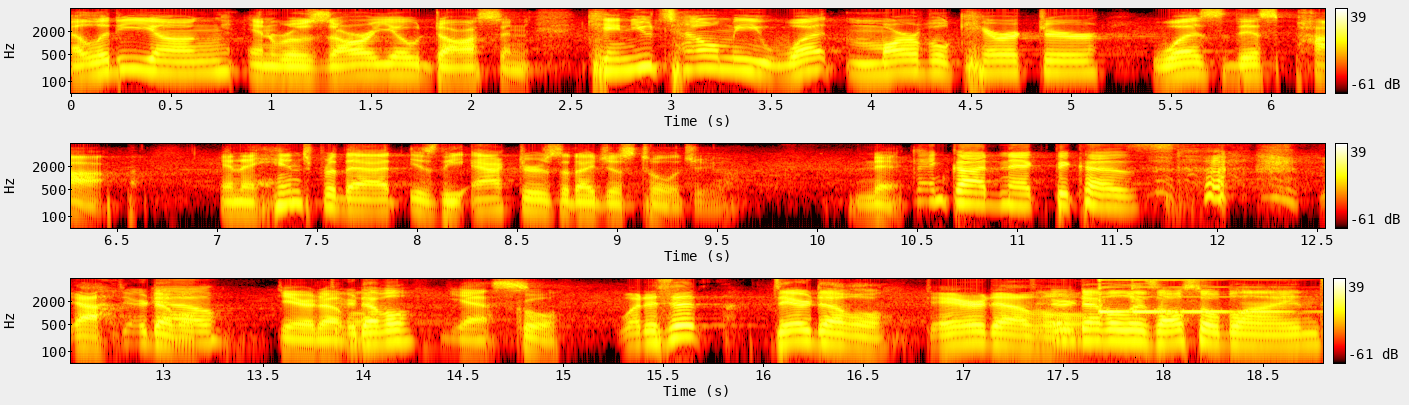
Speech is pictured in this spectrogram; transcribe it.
Elodie Yung, and Rosario Dawson. Can you tell me what Marvel character was this pop? And a hint for that is the actors that I just told you. Nick. Thank God, Nick, because Yeah. Daredevil. No. Daredevil. Daredevil? Yes. Cool. What is it? Daredevil. Daredevil. Daredevil is also blind,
